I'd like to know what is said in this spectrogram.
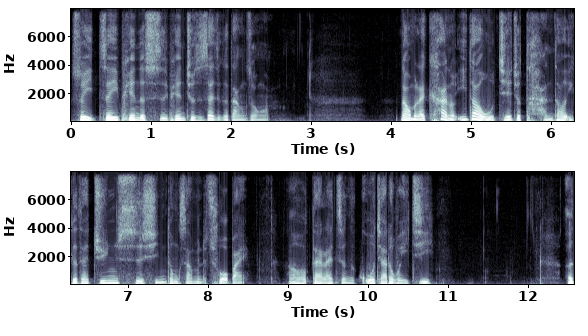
所以这一篇的诗篇就是在这个当中哦。那我们来看哦，一到五节就谈到一个在军事行动上面的挫败，然后带来整个国家的危机，而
